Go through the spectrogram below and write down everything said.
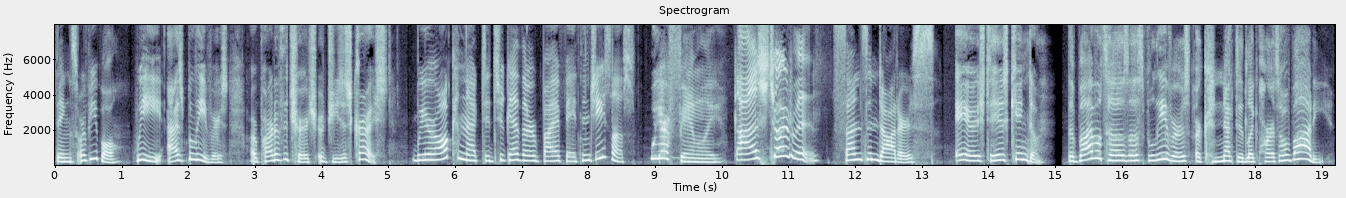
things, or people. We, as believers, are part of the Church of Jesus Christ. We are all connected together by faith in Jesus. We are family, God's children, sons and daughters. heirs to his kingdom. The Bible tells us believers are connected like parts of a body.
